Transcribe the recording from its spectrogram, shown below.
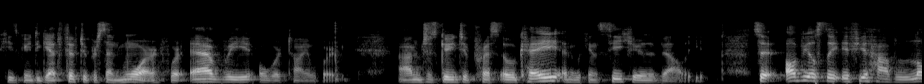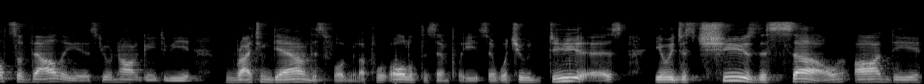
He's going to get 50% more for every overtime work. I'm just going to press OK and we can see here the value. So obviously, if you have lots of values, you're not going to be writing down this formula for all of the employees. So what you would do is you would just choose the cell on the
